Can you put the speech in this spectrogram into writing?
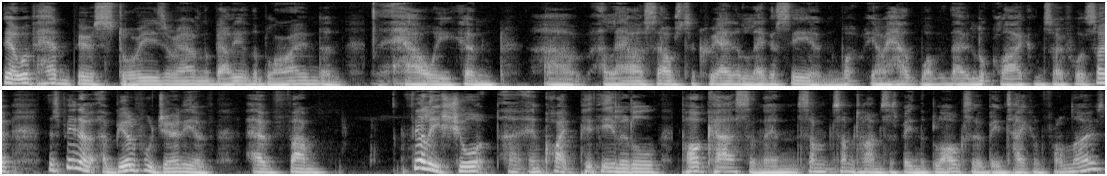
you know, we've had various stories around the Valley of the Blind and how we can uh, allow ourselves to create a legacy and what you know how what they look like and so forth. So there's been a, a beautiful journey of of um, fairly short uh, and quite pithy little podcasts, and then some sometimes there's been the blogs that have been taken from those,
